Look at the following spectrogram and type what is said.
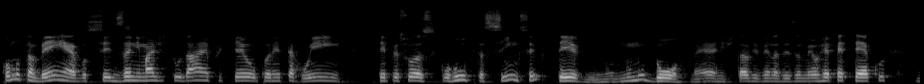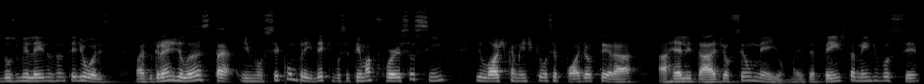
Como também é você desanimar de tudo. Ah, é porque o planeta é ruim, tem pessoas corruptas, sim, sempre teve, não, não mudou, né? A gente está vivendo às vezes meio repeteco dos milênios anteriores. Mas o grande lance está em você compreender que você tem uma força, sim, e logicamente que você pode alterar a realidade ao seu meio. Mas depende também de você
